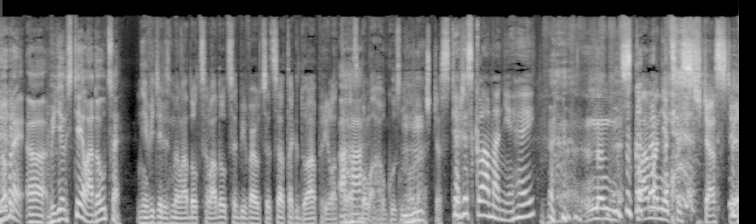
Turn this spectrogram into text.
Dobre, uh, videli ste ľadovce? Nevideli sme ľadovce, ľadovce bývajú ceca tak do apríla, teraz Aha. bol august, no mm-hmm. našťastie. Takže sklamanie, hej? No, sklamanie cez šťastie.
